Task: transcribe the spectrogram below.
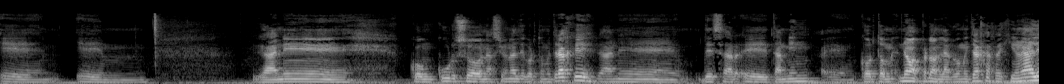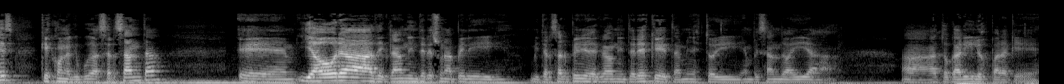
eh, em, gané concurso nacional de cortometrajes, gané eh, también eh, cortome- no, perdón, largometrajes regionales, que es con la que pude hacer Santa. Eh, y ahora declarando interés una peli, mi tercer peli declarando interés, que también estoy empezando ahí a, a- a tocar hilos para que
